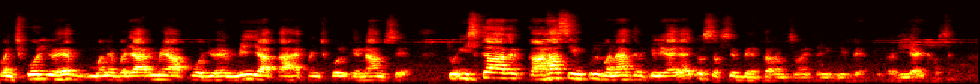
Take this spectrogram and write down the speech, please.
पंचकोल जो है, मैंने बाज़ार में आपको जो है मिल जाता है पंचकोल के नाम से। तो इसका अगर काढ़ा सिंपल बना करके लिया जाए तो सबसे बेहतर हम समझते हैं कि बेहतर रिज़ल्ट हो सकता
